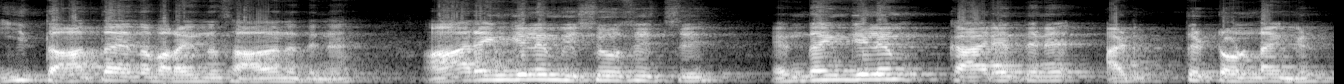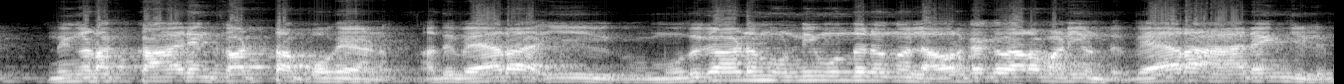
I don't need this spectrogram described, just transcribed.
ഈ താത്ത എന്ന് പറയുന്ന സാധനത്തിന് ആരെങ്കിലും വിശ്വസിച്ച് എന്തെങ്കിലും കാര്യത്തിന് അടുത്തിട്ടുണ്ടെങ്കിൽ നിങ്ങളുടെ കാര്യം കട്ട പുകയാണ് അത് വേറെ ഈ മുതുകാടും ഉണ്ണിമുന്തനൊന്നുമല്ല അവർക്കൊക്കെ വേറെ പണിയുണ്ട്. വേറെ ആരെങ്കിലും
